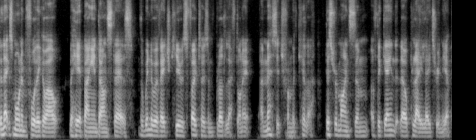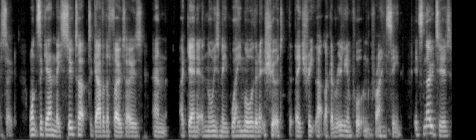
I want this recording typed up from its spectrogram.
The next morning before they go out, they hear banging downstairs. The window of HQ has photos and blood left on it, a message from the killer. This reminds them of the game that they'll play later in the episode. Once again, they suit up to gather the photos, and again, it annoys me way more than it should that they treat that like a really important crime scene. It's noted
